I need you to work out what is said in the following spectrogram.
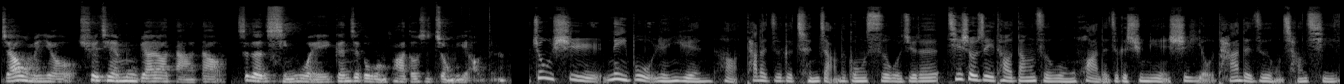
只要我们有确切的目标要达到，这个行为跟这个文化都是重要的。重视内部人员哈，他的这个成长的公司，我觉得接受这一套当责文化的这个训练是有它的这种长期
